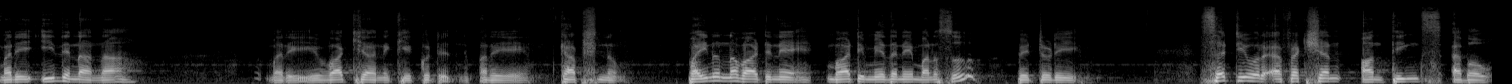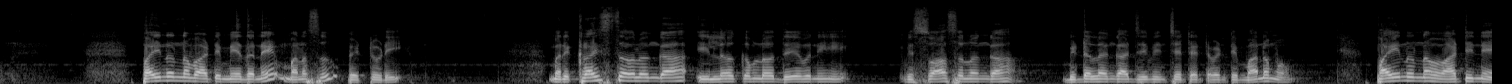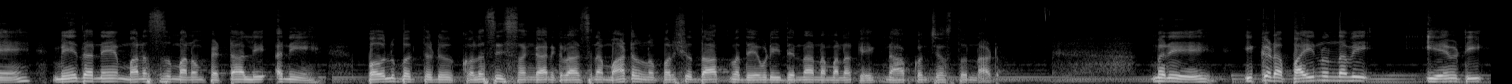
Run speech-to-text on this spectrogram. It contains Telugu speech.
మరి ఈ దినాన్న మరి వాక్యానికి కొట్టి మరి క్యాప్షన్ పైనున్న వాటినే వాటి మీదనే మనసు పెట్టుడి. Set your affection on things above పైనున్న వాటి మీదనే మనసు పెట్టుడి. మరి క్రైస్తవులంగా ఈ లోకంలో దేవుని విశ్వాసులంగా బిడ్డలంగా జీవించేటటువంటి మనము పైనున్న వాటినే మీదనే మనసు మనం పెట్టాలి అని పౌలు భక్తుడు కొలసి సంఘానికి రాసిన మాటలను పరిశుద్ధాత్మ దేవుడు ఈ దినాన్న మనకి జ్ఞాపకం చేస్తున్నాడు. మరి ఇక్కడ పైనున్నవి ఏమిటి?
